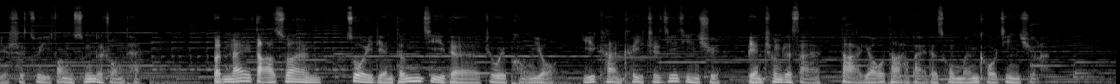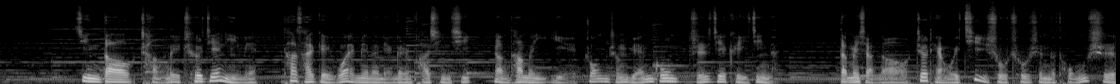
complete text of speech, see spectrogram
也是最放松的状态。本来打算做一点登记的这位朋友，一看可以直接进去，便撑着伞大摇大摆地从门口进去了。进到厂内车间里面，他才给外面的两个人发信息，让他们也装成员工，直接可以进来。但没想到，这两位技术出身的同事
